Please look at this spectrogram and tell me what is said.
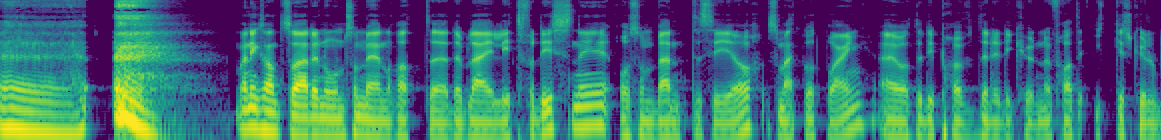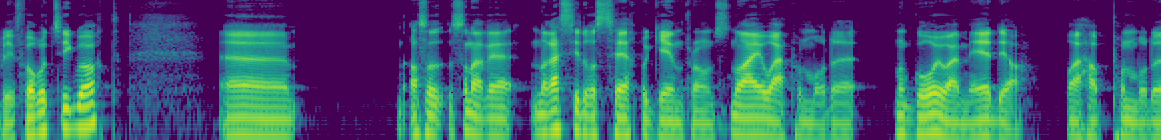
Uh, Men ikke sant, så er det noen som mener at eh, det ble litt for Disney, og som Bente sier, som er et godt poeng, er jo at de prøvde det de kunne for at det ikke skulle bli forutsigbart. Eh, altså, sånn her, Når jeg sitter og ser på Game Thrones Nå er jo jeg på en måte Nå går jo jeg i media, og jeg har på en måte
